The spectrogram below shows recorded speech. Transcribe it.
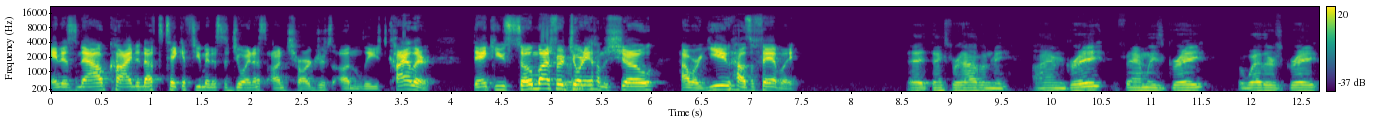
and is now kind enough to take a few minutes to join us on Chargers Unleashed. Kyler, thank you so much for joining us on the show. How are you? How's the family? Hey, thanks for having me. I am great. The family's great. The weather's great.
